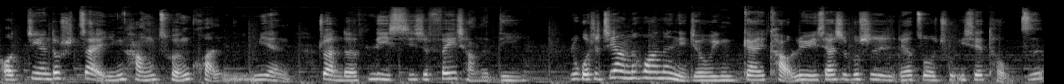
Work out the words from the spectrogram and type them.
哦，竟然都是在银行存款里面赚的利息是非常的低。如果是这样的话呢，你就应该考虑一下，是不是要做出一些投资。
